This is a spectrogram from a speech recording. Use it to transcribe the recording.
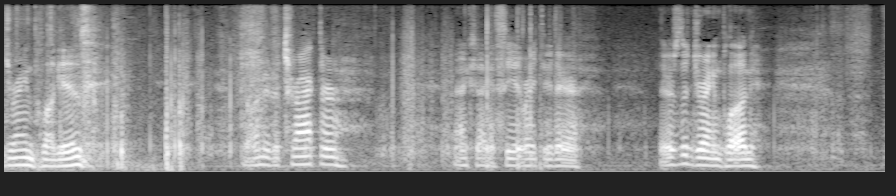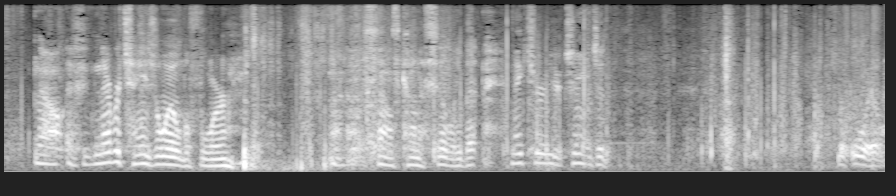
drain plug is, Go under the tractor. Actually, I can see it right through there. There's the drain plug. Now, if you've never changed oil before, I know it sounds kind of silly, but make sure you're changing the oil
